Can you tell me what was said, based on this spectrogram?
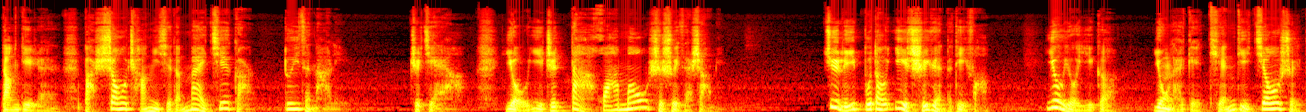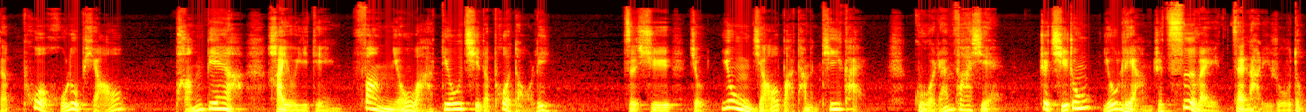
当地人把稍长一些的麦秸秆堆在那里，只见啊有一只大花猫是睡在上面，距离不到一尺远的地方，又有一个。用来给田地浇水的破葫芦瓢，旁边啊还有一顶放牛娃丢弃的破斗笠。子虚就用脚把它们踢开，果然发现这其中有两只刺猬在那里蠕动。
